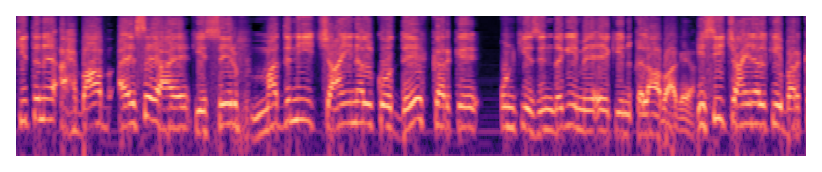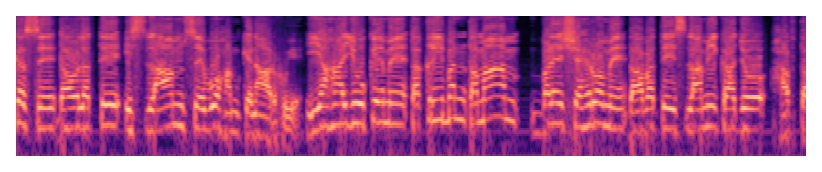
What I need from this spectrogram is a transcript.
کتنے احباب ایسے آئے کہ صرف مدنی چینل کو دیکھ کر کے ان کی زندگی میں ایک انقلاب آ گیا۔ اسی چینل کی برکت سے دولت اسلام سے وہ ہمکنار ہوئے۔ یہاں یو کے میں تقریباً تمام بڑے شہروں میں دعوت اسلامی کا جو ہفتہ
